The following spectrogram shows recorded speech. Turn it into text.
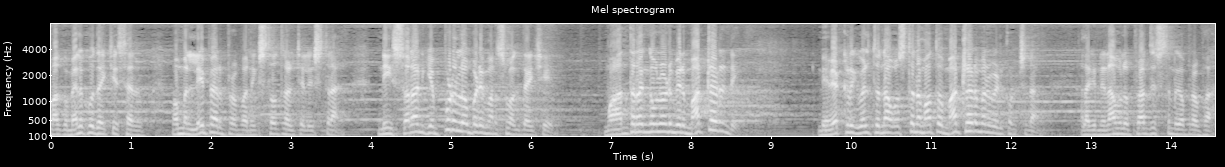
మాకు మెలకు దయచేశారు. మమ్మల్ని లేపారు ప్రభా నీకు స్తోత్రాలు చెల్లిస్తున్నాను. నీ స్వరానికి ఎప్పుడు లోబడే మనసు మాకు దయచేయండి. మా అంతరంగంలో మీరు మాట్లాడండి. మేము ఎక్కడికి వెళ్తున్నా వస్తున్నా మాతో మాట్లాడమని వేడుకుంటున్నాను అలాగే నీ ప్రార్థిస్తుండగా ప్రభా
